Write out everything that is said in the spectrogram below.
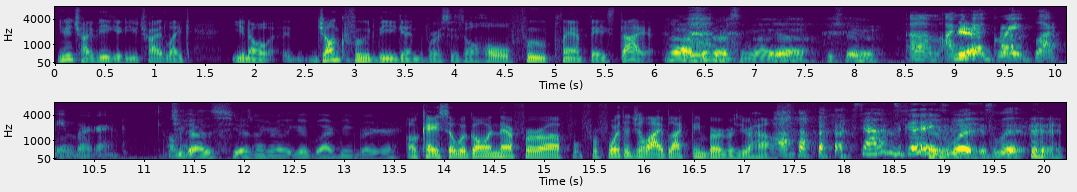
You didn't try vegan you tried like you know junk food vegan versus a whole food plant-based diet. No it's interesting though. Yeah for sure. Um i make yeah. a great black bean burger she does. She does make a really good black bean burger. Okay, so we're going there for uh, f- for Fourth of July. Black bean burgers, your house. Sounds good. It's lit. It's lit.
